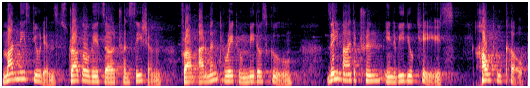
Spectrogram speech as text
Many students struggle with the transition from elementary to middle school. They might train individual kids how to cope.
